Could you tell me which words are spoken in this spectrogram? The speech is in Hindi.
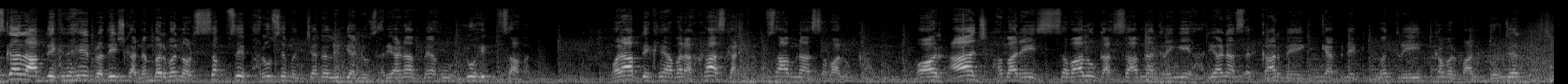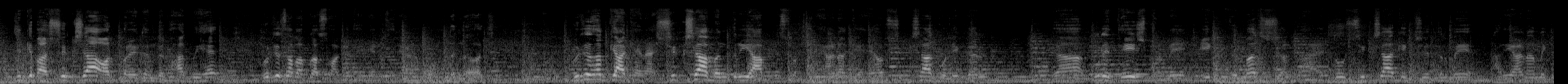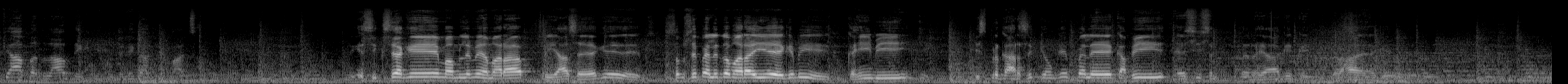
नमस्कार आप देख रहे हैं प्रदेश का नंबर वन और सबसे भरोसेमंद चैनल इंडिया न्यूज़ हरियाणा। मैं हूँ रोहित सावंत। और आप देख रहे हैं हमारा खास कार्यक्रम सामना सवालों का। और आज हमारे सवालों का सामना करेंगे हरियाणा सरकार में कैबिनेट मंत्री कंवरपाल गुर्जर जिनके पास शिक्षा और पर्यटन विभाग भी है। गुर्जर साहब आपका स्वागत है। धन्यवाद। गुर्जर साहब क्या कहना है? शिक्षा मंत्री आप इस वक्त हरियाणा के हैं और शिक्षा को लेकर या पूरे देश भर में एक विमर्श चल रहा है। तो शिक्षा के क्षेत्र में हरियाणा में क्या बदलाव देखने को मिलेगा अगले पाँच सालों में देखिए शिक्षा के मामले में हमारा प्रयास है कि सबसे पहले तो हमारा ये है कि भी कहीं भी इस प्रकार से क्योंकि पहले काफ़ी ऐसी रहा कि कहीं रहा है कि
